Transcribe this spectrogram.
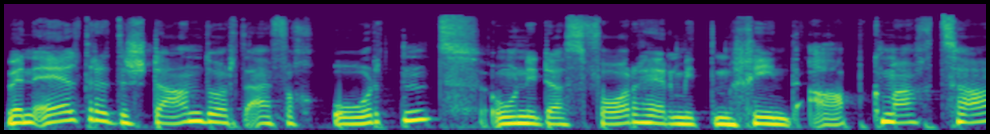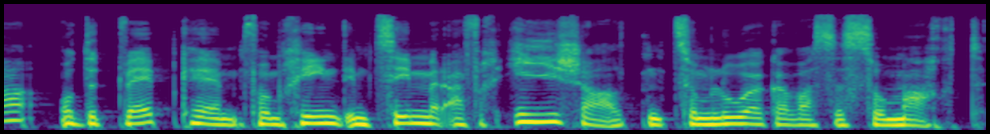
Wenn Eltern den Standort einfach ordnen, ohne das vorher mit dem Kind abgemacht zu haben, oder die Webcam vom Kind im Zimmer einfach einschalten, um zu schauen, was es so macht,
